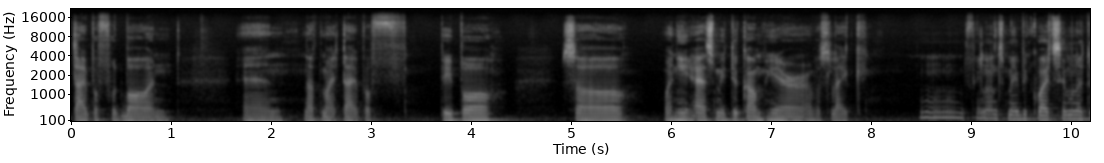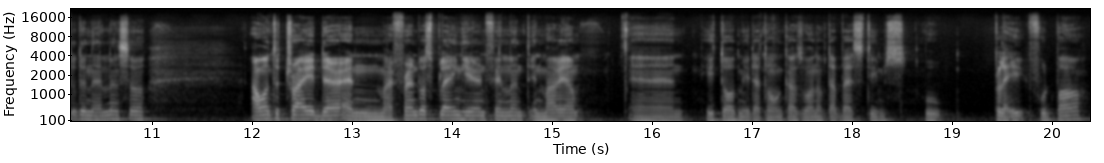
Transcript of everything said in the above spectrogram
type of football and, and not my type of people. So when he asked me to come here, I was like, mm, Finland's maybe quite similar to the Netherlands. So I want to try it there. And my friend was playing here in Finland, in Mariehamn, and he told me that Honka is one of the best teams who play football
